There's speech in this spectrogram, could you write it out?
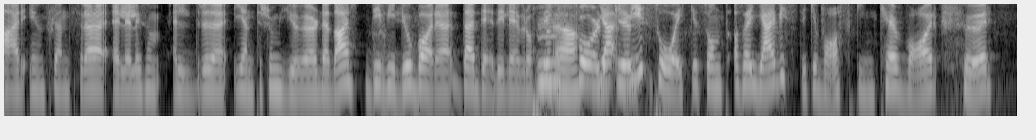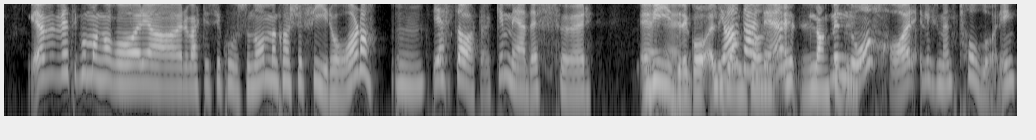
er influensere eller liksom eldre jenter som gjør det der. De vil jo bare Det er det de lever opp til. Ja. Får de Ja, vi så ikke sånt Altså, jeg visste ikke hva skincare var før Jeg vet ikke hvor mange år jeg har vært i psykose nå, men kanskje fire år, da. Jeg starta jo ikke med det før eh, Videregå, liksom, ja, det er sånn, det. Sånn, Men nå har liksom en tolvåring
